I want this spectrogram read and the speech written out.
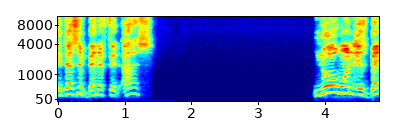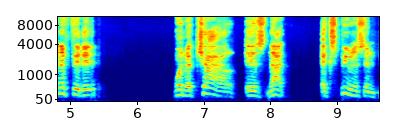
it doesn't benefit us. No one is benefited when a child is not experiencing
